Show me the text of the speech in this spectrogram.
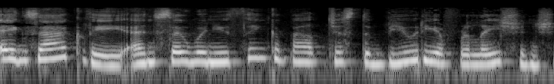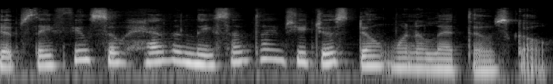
exactly. And so when you think about just the beauty of relationships, they feel so heavenly. Sometimes you just don't want to let those go.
